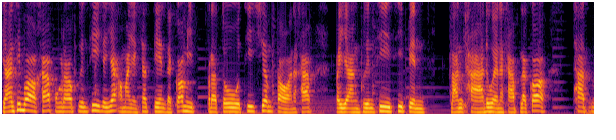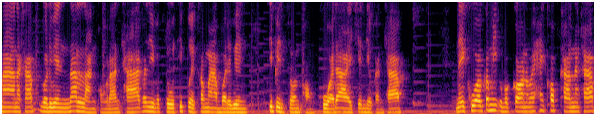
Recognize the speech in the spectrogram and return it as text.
อย่างที่บอกครับของเราพื้นที่จะแยกออกมาอย่างชัดเจน แต่ก็มีประตูที่เชื่อมต่อนะครับ ไปยังพื้นที่ที่เป็นร้านค้าด้วยนะครับ แล้วก็ถัดมานะครับบริเวณด้านหลังของร้านค้า ก็จะมีประตูที่เปิดเข้ามาบริเวณที่เป็นโซนของครัวได้เช่นเดียวกันครับ ในครัวก็มีอุปกรณ์เอาไว้ให้ครบครันนะครับ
